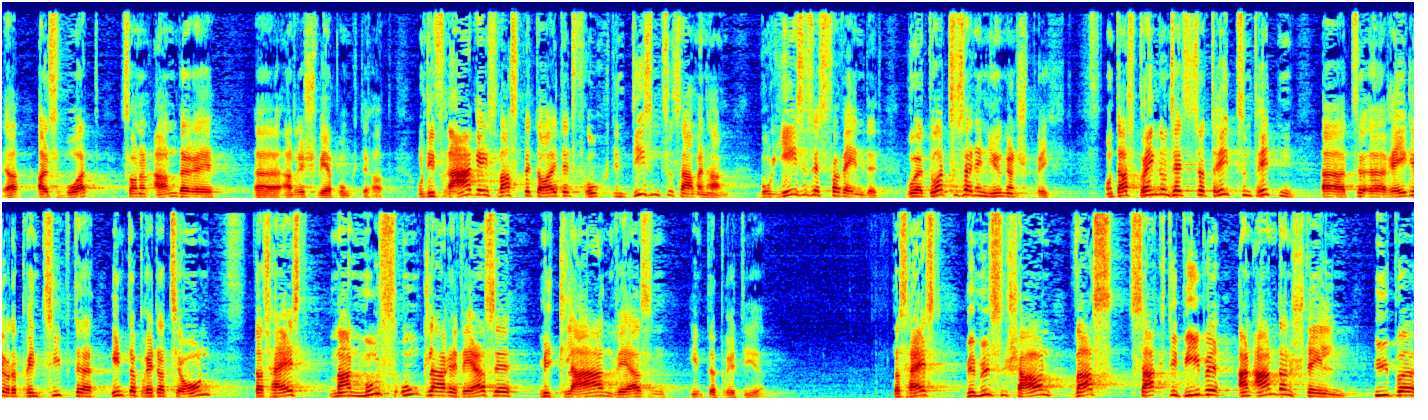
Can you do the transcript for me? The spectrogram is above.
ja, als Wort, sondern andere, äh, andere Schwerpunkte hat. Und die Frage ist, was bedeutet Frucht in diesem Zusammenhang, wo Jesus es verwendet, wo er dort zu seinen Jüngern spricht. Und das bringt uns jetzt zur zum dritten äh, äh, Regel oder Prinzip der Interpretation. Das heißt, man muss unklare Verse mit klaren Versen interpretieren. Das heißt, wir müssen schauen, was sagt die Bibel an anderen Stellen über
